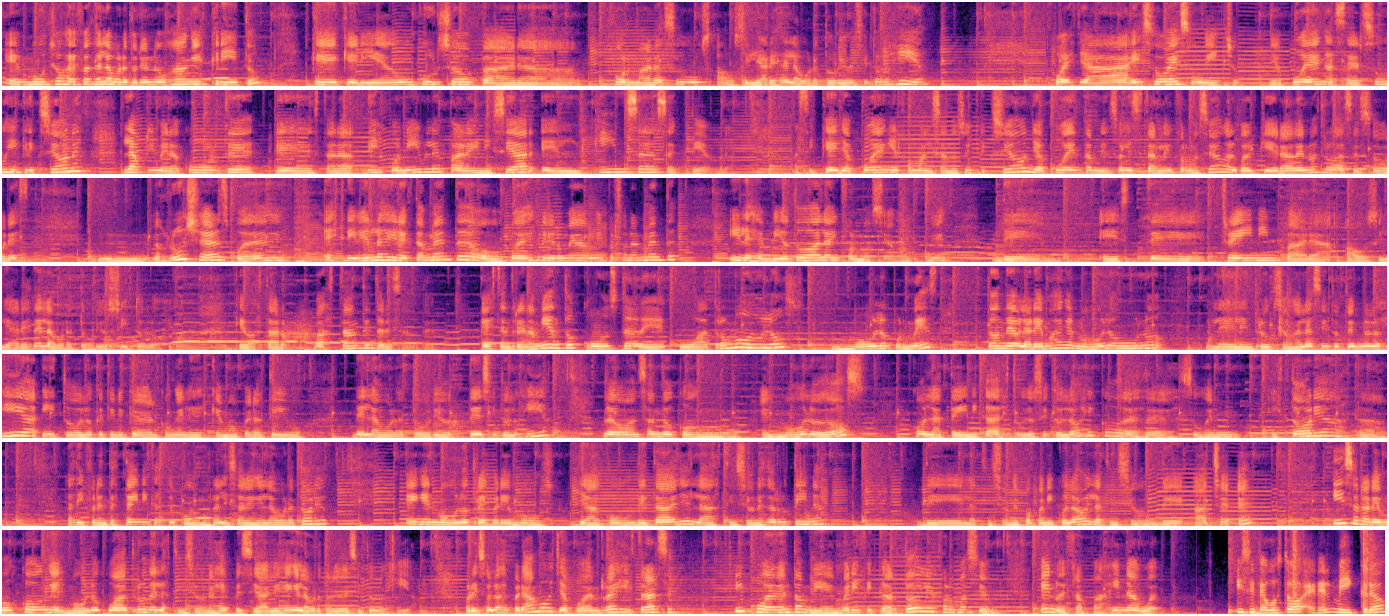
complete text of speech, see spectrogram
Eh, muchos jefes de laboratorio nos han escrito que querían un curso para formar a sus auxiliares de laboratorio de citología. Pues ya eso es un hecho ya pueden hacer sus inscripciones. La primera corte eh, estará disponible para iniciar el 15 de septiembre. Así que ya pueden ir formalizando su inscripción, ya pueden también solicitar la información a cualquiera de nuestros asesores. Mm, los rushers pueden escribirles directamente o pueden escribirme a mí personalmente y les envío toda la información de este training para auxiliares de laboratorio citológico, que va a estar bastante interesante. Este entrenamiento consta de cuatro módulos, un módulo por mes, donde hablaremos en el módulo 1 de la introducción a la citotecnología y todo lo que tiene que ver con el esquema operativo del laboratorio de citología. Luego avanzando con el módulo 2, con la técnica de estudio citológico, desde su historia hasta las diferentes técnicas que podemos realizar en el laboratorio. En el módulo 3 veremos ya con detalle las tinciones de rutina de la tinción de Papa Nicolau y la tinción de HE. Y cerraremos con el módulo 4 de las tinciones especiales en el laboratorio de citología. Por eso los esperamos, ya pueden registrarse y pueden también verificar toda la información en nuestra página web. Y si te gustó en el micro,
